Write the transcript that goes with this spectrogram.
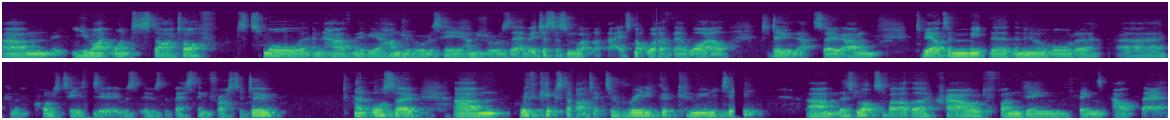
um, you might want to start off small and have maybe 100 orders here 100 orders there but it just doesn't work like that. It's not worth their while to do that. So um, to be able to meet the, the minimum order uh, kind of quantities it, it was it was the best thing for us to do. And also um, with kickstarter it's a really good community. Um, there's lots of other crowdfunding things out there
